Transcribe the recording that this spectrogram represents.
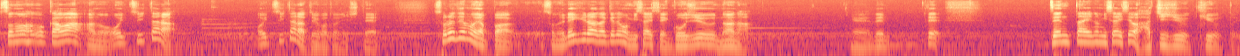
その他はあの追いついたら追いついたらということにしてそれでもやっぱそのレギュラーだけでも未再生57、えー、でで全体の未再生は89という。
